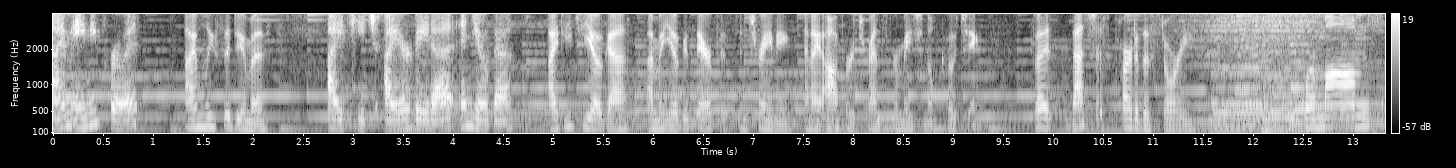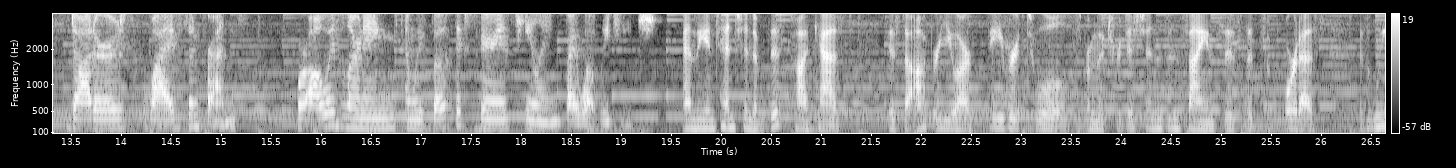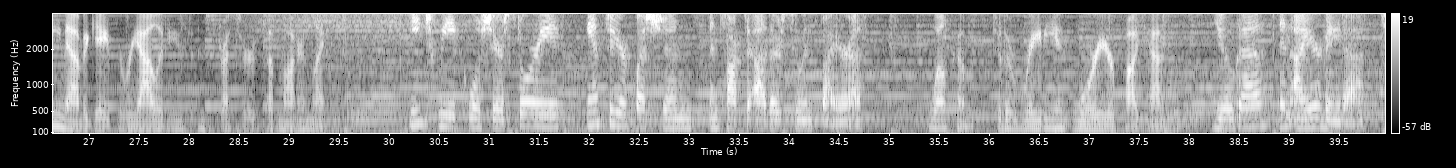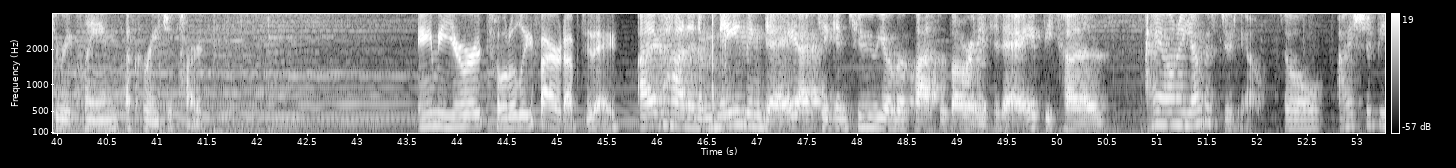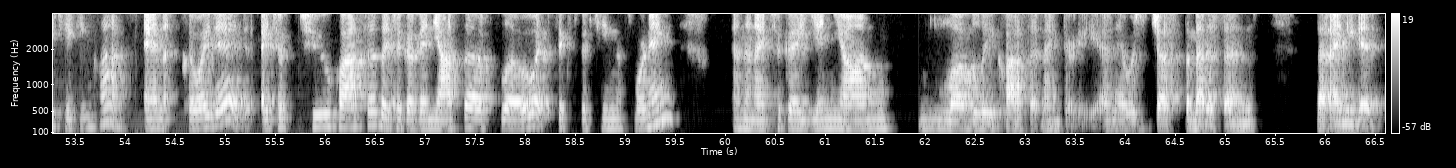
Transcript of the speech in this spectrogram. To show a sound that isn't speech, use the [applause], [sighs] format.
I'm Amy Pruitt. I'm Lisa Dumas. I teach Ayurveda and yoga. I teach yoga. I'm a yoga therapist in training, and I offer transformational coaching. But that's just part of the story. We're moms, daughters, wives, and friends. We're always learning, and we've both experienced healing by what we teach. And the intention of this podcast is to offer you our favorite tools from the traditions and sciences that support us as we navigate the realities and stressors of modern life. Each week, we'll share stories, answer your questions, and talk to others who inspire us. Welcome to the Radiant Warrior Podcast Yoga and Ayurveda to reclaim a courageous heart. Amy, you're totally fired up today. I've had an amazing day. I've taken two yoga classes already today because I own a yoga studio, so I should be taking class. And so I did. I took two classes. I took a vinyasa flow at 6:15 this morning, and then I took a yin yang lovely class at 9:30, and it was just the medicine that I needed.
